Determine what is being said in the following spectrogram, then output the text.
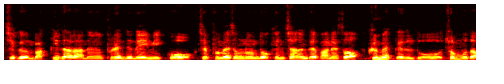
지금 마키타라는 브랜드 네임이 있고 제품의 성능도 괜찮은데 반해서 금액대들도 전부 다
